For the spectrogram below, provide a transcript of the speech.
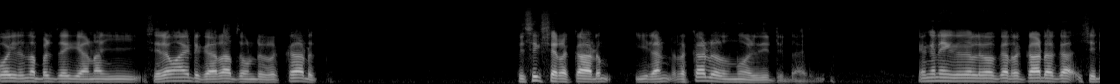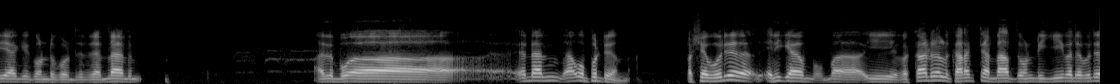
പോയി ഇരുന്നപ്പോഴത്തേക്കാണ് ഈ സ്ഥിരമായിട്ട് കയറാത്തതുകൊണ്ട് റെക്കോർഡ് ഫിസിക്സ് റെക്കോർഡും ഈ രണ്ട് റെക്കോർഡുകളൊന്നും എഴുതിയിട്ടില്ലായിരുന്നു. എങ്ങനെയൊക്കെ റെക്കോർഡൊക്കെ ശരിയാക്കി കൊണ്ട് കൊടുത്തിട്ട് എല്ലാവരും അതിൽ എല്ലാവരും ഒപ്പിട്ട് തന്നു. പക്ഷേ ഒരു എനിക്ക് ഈ റെക്കോർഡുകൾ കറക്റ്റ് അല്ലാത്തതുകൊണ്ട് ഇവർ ഒരു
